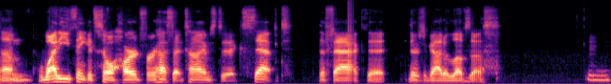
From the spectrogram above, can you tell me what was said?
Um, mm. why do you think it's so hard for us at times to accept the fact that there's a God who loves us? Mm.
